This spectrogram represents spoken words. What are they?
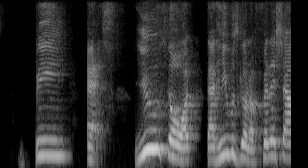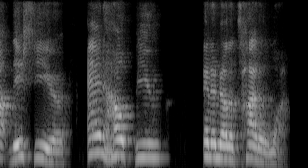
BS. You thought that he was going to finish out this year and help you in another title one.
